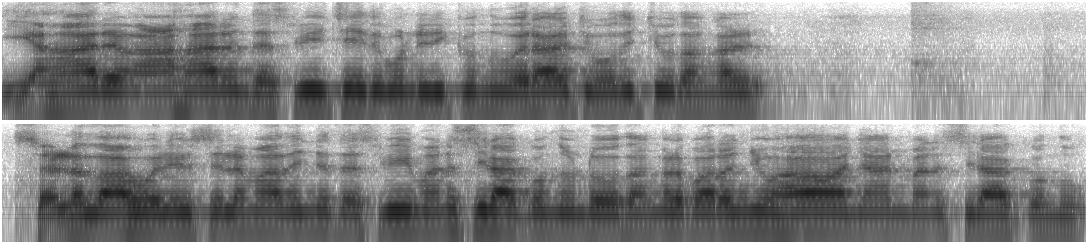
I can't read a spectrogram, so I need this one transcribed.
ഈ ആഹാരം ആഹാരം തസ്വീ ചെയ്തുകൊണ്ടിരിക്കുന്നു. ഒരാൾ ചോദിച്ചു തങ്ങൾ സല്ലല്ലാഹു അലൈഹി വസ്ലം അതിന്റെ തസ്വീ മനസ്സിലാക്കുന്നുണ്ടോ? തങ്ങൾ പറഞ്ഞു ഹാ ഞാൻ മനസ്സിലാക്കുന്നു.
